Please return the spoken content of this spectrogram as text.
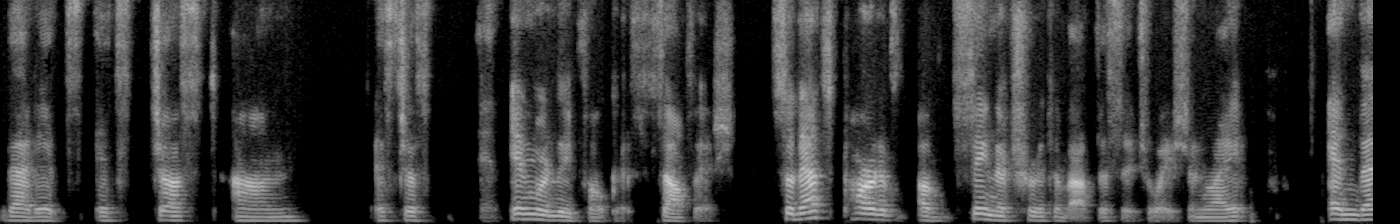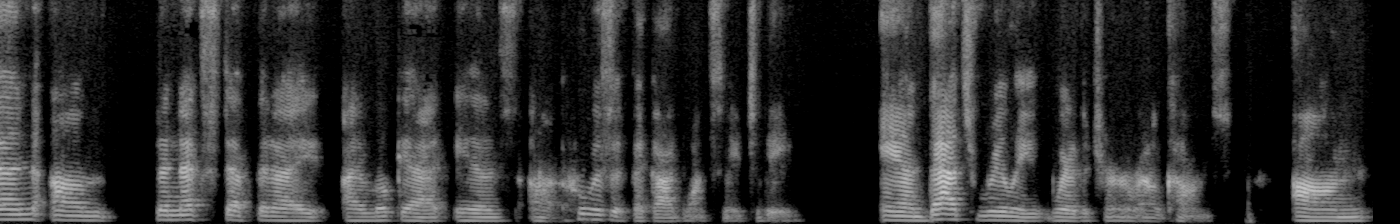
that it's it's just um, it's just inwardly focused, selfish. So that's part of, of seeing the truth about the situation, right? And then um, the next step that I, I look at is uh, who is it that God wants me to be? And that's really where the turnaround comes. Um,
